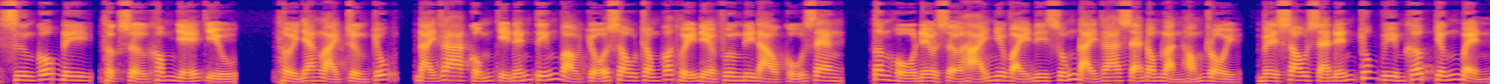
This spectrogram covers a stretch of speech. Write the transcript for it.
Xương cốt đi, thực sự không dễ chịu. Thời gian lại trường chút, đại gia cũng chỉ đến tiến vào chỗ sâu trong có thủy địa phương đi đào củ sen. Tân hộ đều sợ hãi như vậy đi xuống đại gia sẽ đông lạnh hỏng rồi, về sau sẽ đến chút viêm khớp chứng bệnh.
